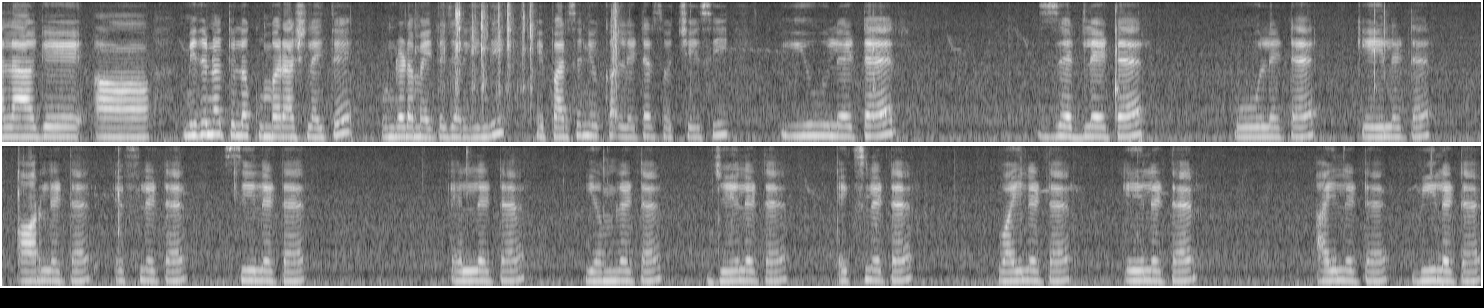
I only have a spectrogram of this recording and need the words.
అలాగే మిథున తుల కుంభరాశులు అయితే ఉండడం అయితే జరిగింది. ఈ పర్సన్ యొక్క లెటర్స్ వచ్చేసి U letter Z letter O letter K letter R letter F letter C letter L letter M letter J letter X letter Y letter A letter I letter V letter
